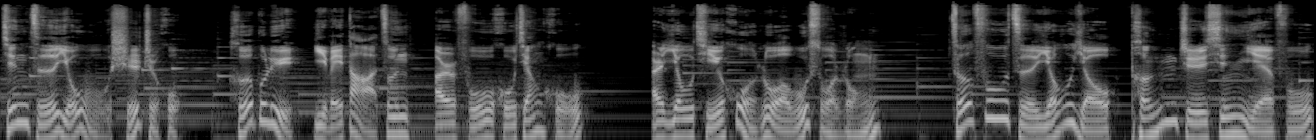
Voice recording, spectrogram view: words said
今子有五十之户，何不虑以为大尊而浮乎江湖，而忧其祸落无所容？则夫子犹有朋之心也，夫。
